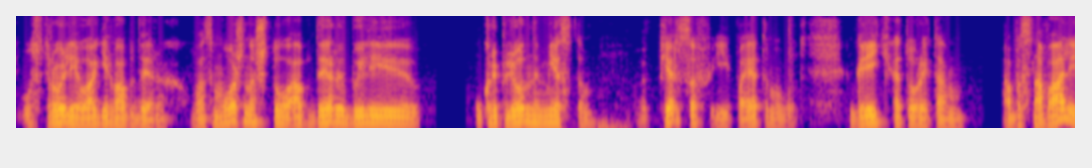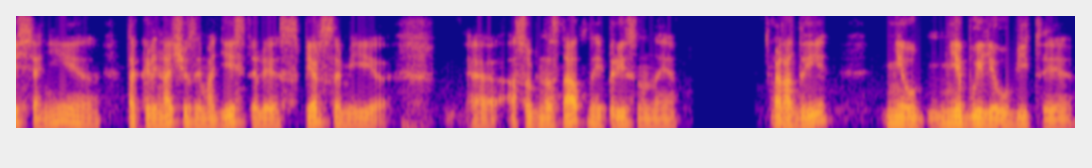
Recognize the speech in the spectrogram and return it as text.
устроили лагерь в Абдерах. Возможно, что Абдеры были укрепленным местом персов, и поэтому вот греки, которые там обосновались, они так или иначе взаимодействовали с персами, э, особенно знатные признанные роды не, не были убиты,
